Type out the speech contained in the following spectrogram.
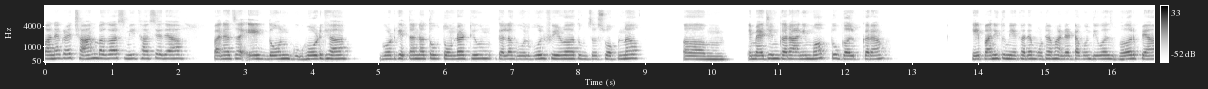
पाण्याकडे छान बघा स्मित हास्य द्या. पाण्याचा एक दोन घोट घ्या. घोट घेताना तो तोंडात ठेवून त्याला गोल गोल फिरवा तुमचं स्वप्न इमॅजिन करा आणि मग तो गल्प करा. हे पाणी तुम्ही एखाद्या मोठ्या भांड्यात टाकून दिवसभर प्या.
